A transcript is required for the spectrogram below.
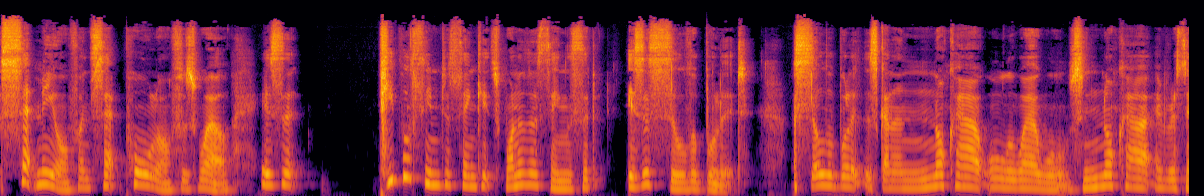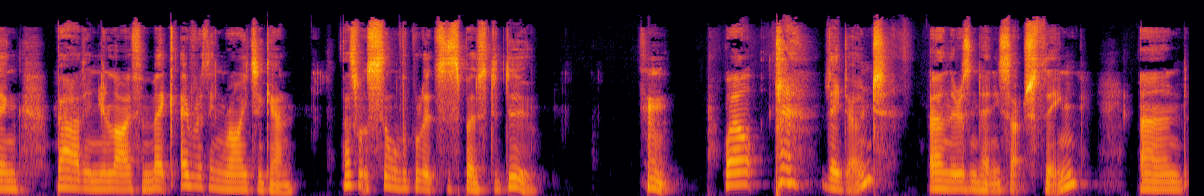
set me off and set Paul off as well is that people seem to think it's one of the things that is a silver bullet. A silver bullet that's going to knock out all the werewolves, knock out everything bad in your life and make everything right again. That's what silver bullets are supposed to do. Hmm. Well, they don't, and there isn't any such thing. And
